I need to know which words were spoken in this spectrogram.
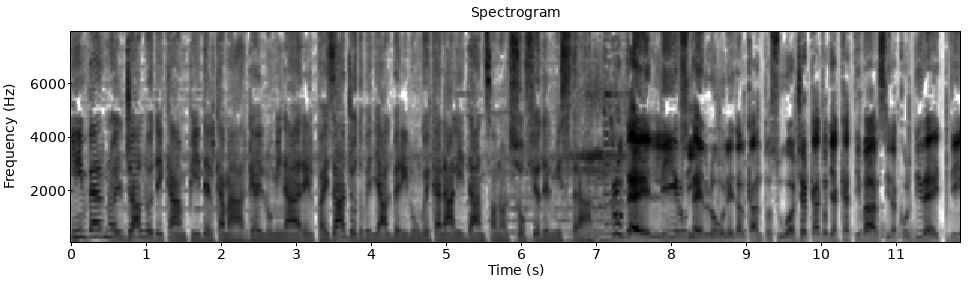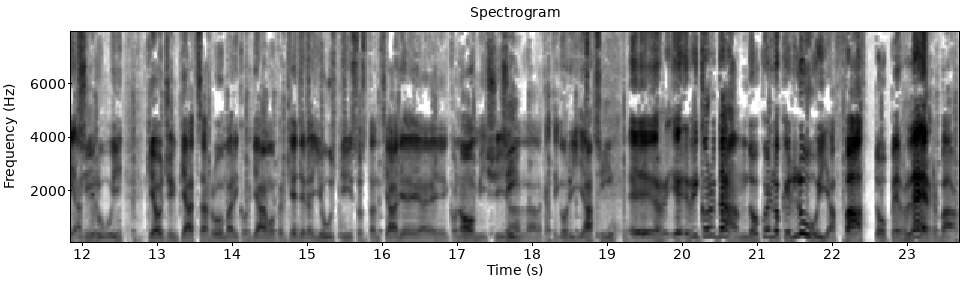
in inverno è il giallo dei campi del Camarga a illuminare il paesaggio dove gli alberi lungo i canali danzano al soffio del mistrale. Rutelli, Rutellone dal canto suo, ha cercato di accattivarsi la Coldiretti, anche Sì. lui, che oggi è in piazza a Roma, ricordiamo, per chiedere aiuti sostanziali e economici Sì. alla, alla categoria, sì. eh, eh, ricordando quello che lui ha fatto per l'erba.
